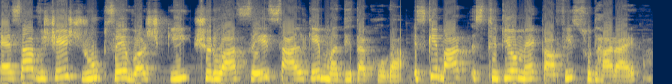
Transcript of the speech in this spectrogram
ऐसा विशेष रूप से वर्ष की शुरुआत से साल के मध्य तक होगा। इसके बाद स्थितियों में काफ़ी सुधार आएगा।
